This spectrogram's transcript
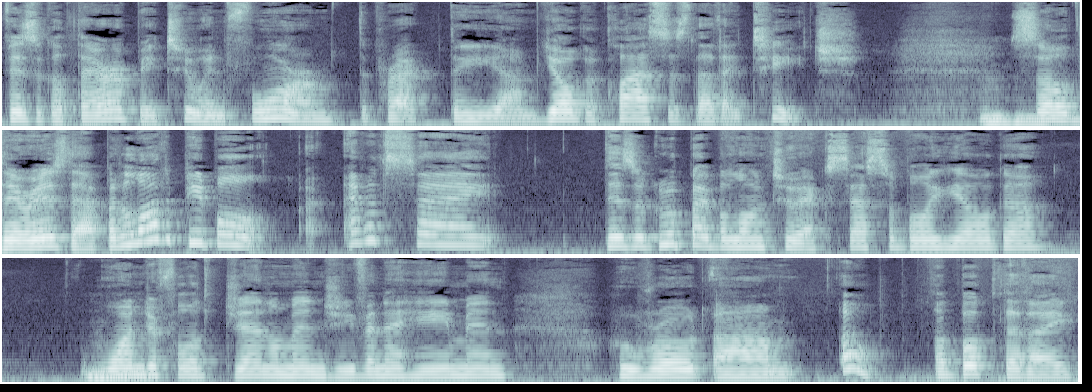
physical therapy to inform the prac- the um, yoga classes that i teach. Mm-hmm. So there is that. But a lot of people, I would say, there's a group I belong to, Accessible Yoga. Wonderful gentleman, Jivana Heyman, who wrote, um, oh, a book that I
